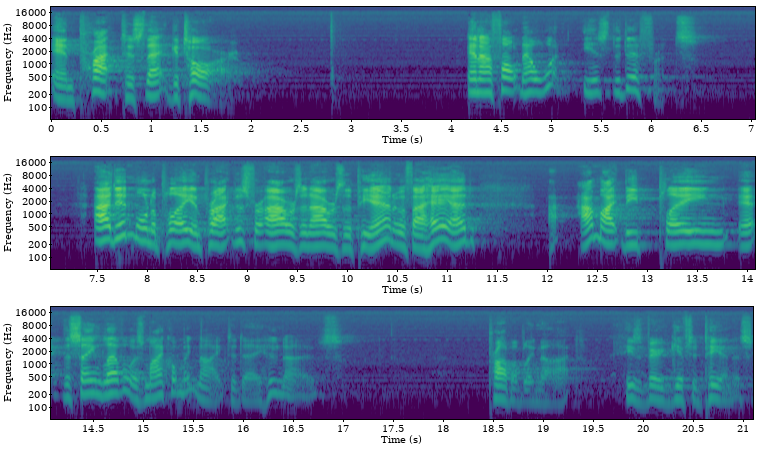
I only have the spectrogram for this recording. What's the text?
and practice that guitar. And I thought, now what is the difference? I didn't want to play and practice for hours and hours of the piano if I had. I, might be playing at the same level as Michael McKnight today. Who knows? Probably not. He's a very gifted pianist.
